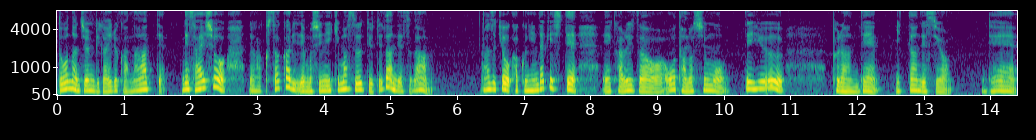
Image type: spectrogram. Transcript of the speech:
どんな準備がいるかなってで最初草刈りでもしに行きますって言ってたんですがまず今日確認だけして、えー、軽井沢を楽しもうっていうプランで行ったんですよ。で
